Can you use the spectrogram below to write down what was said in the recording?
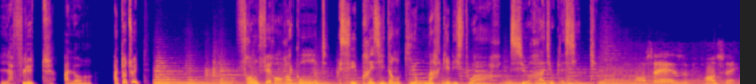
la flûte. Alors, à tout de suite. Franck Ferrand raconte ces présidents qui ont marqué l'histoire sur Radio Classique. Française, Français.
